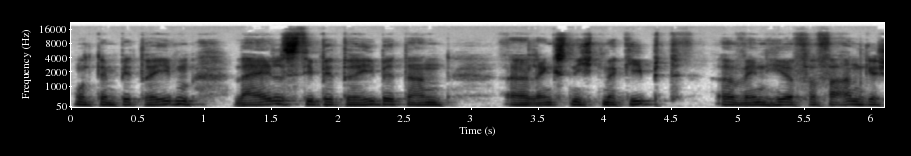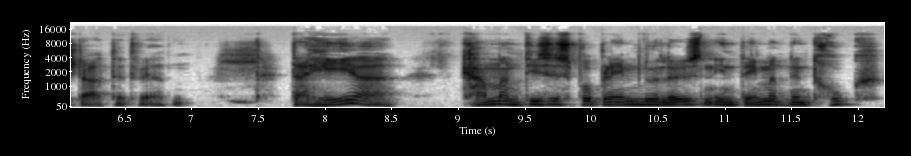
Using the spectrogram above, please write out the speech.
und den Betrieben, weil es die Betriebe dann äh, längst nicht mehr gibt, äh, wenn hier Verfahren gestartet werden. Daher kann man dieses Problem nur lösen, indem man den Druck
